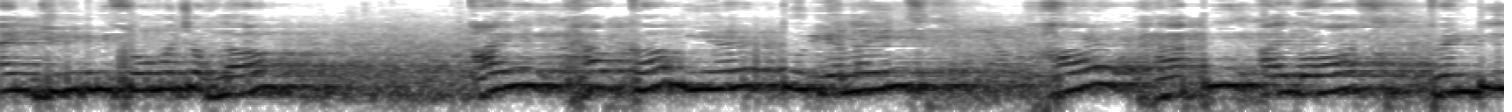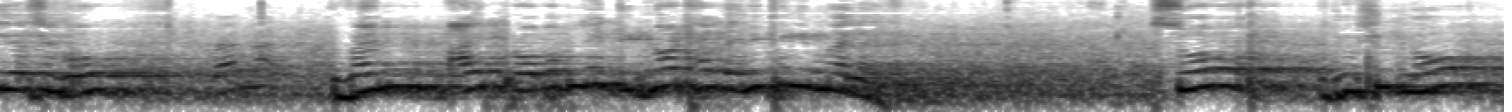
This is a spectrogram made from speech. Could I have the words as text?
and giving me so much of love. I have come here realize how happy i was 20 years ago when i probably did not have anything in my life So you should know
